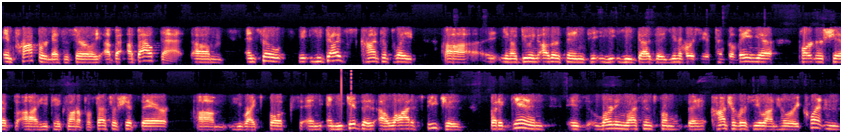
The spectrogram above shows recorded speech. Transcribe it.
improper necessarily about, about that. Um, and so he does contemplate, uh, you know, doing other things. He, he does a University of Pennsylvania partnership. Uh, he takes on a professorship there. Um, he writes books and, and he gives a, a lot of speeches. But again, is learning lessons from the controversy around Hillary Clinton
